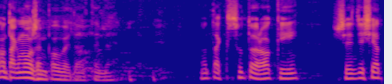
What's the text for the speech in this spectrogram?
No tak môžem povedať teda. No tak sú to roky. V 68.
